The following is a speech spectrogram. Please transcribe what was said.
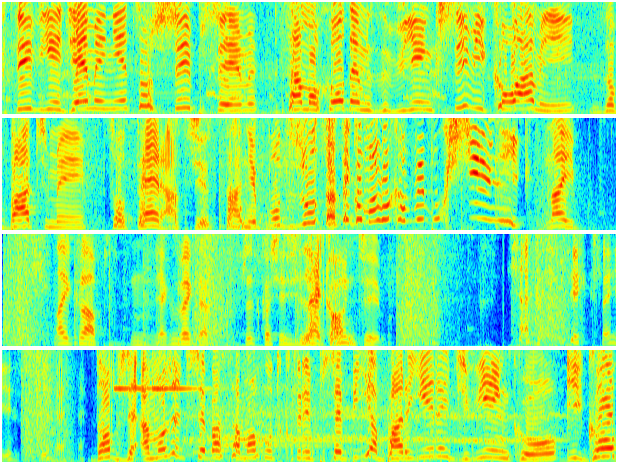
Gdy wjedziemy nieco szybszym samochodem z większymi kołami, zobaczmy, co teraz się stanie. Podrzuca tego malucha wybuch silnik! No i no i klops, Mm, jak zwykle. Wszystko się źle kończy. Jak zwykle jest źle. Dobrze, a może trzeba samochód, który przebija barierę dźwięku i go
